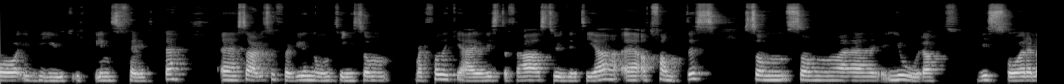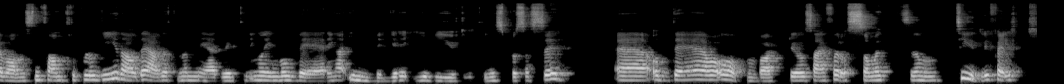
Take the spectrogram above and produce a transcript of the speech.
og i byutviklingsfeltet, eh, så er det selvfølgelig noen ting som i hvert fall ikke jeg visste fra studietida at fantes, som, som gjorde at vi så relevansen for antropologi. Da, og Det er jo dette med medvirkning og involvering av innbyggere i byutviklingsprosesser. Eh, og det åpenbarte jo seg for oss som et sånn, tydelig felt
